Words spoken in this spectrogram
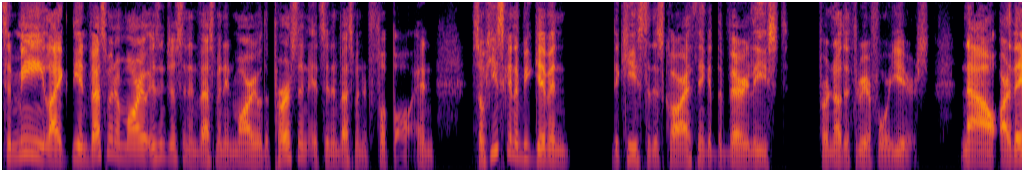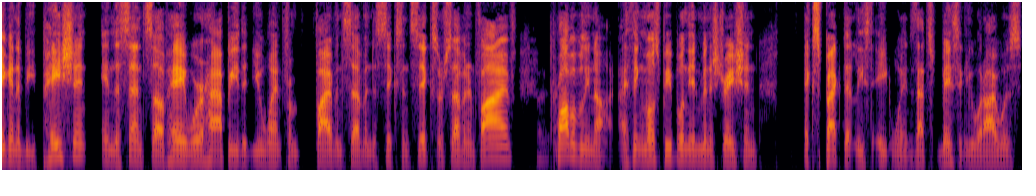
to me, like the investment in Mario isn't just an investment in Mario the person, it's an investment in football. And so he's going to be given the keys to this car, I think, at the very least, for another three or four years. Now, are they going to be patient in the sense of, hey, we're happy that you went from five and seven to six and six or seven and five? Probably not. I think most people in the administration expect at least eight wins. That's basically what I was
